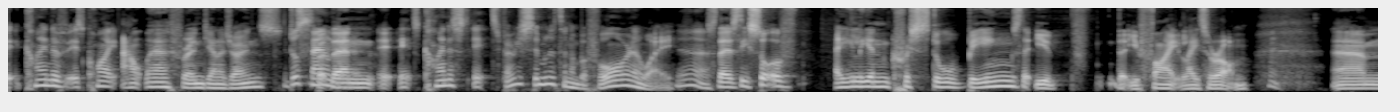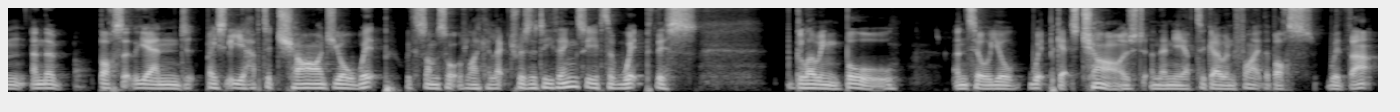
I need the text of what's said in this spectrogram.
it kind of is quite out there for Indiana Jones. It does sound, but then it, it's kind of it's very similar to number four in a way. Yeah. So there's these sort of alien crystal beings that you that you fight later on, Hmm. um, and the boss at the end basically you have to charge your whip with some sort of like electricity thing. So you have to whip this glowing ball until your whip gets charged, and then you have to go and fight the boss with that.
